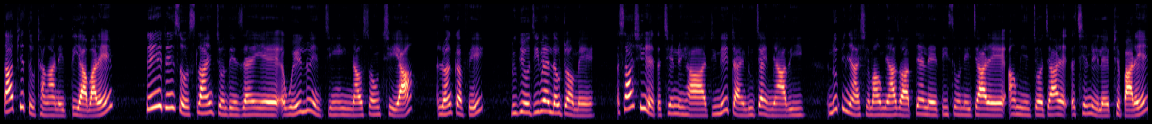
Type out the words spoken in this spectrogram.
တားဖြစ်သူထံကနေသိရပါဗျ။တီးတီးဆိုစလိုင်းဂျွန်တင်ဇန်ရဲ့အဝေးလွင့်ခြင်းနောက်ဆုံးခြေရာအလွမ်းကဖေးလူပြိုကြီးပဲလောက်တော့မယ်အစားရှိတဲ့တခြင်းတွေဟာဒီနေ့တိုင်လူကြိုက်များပြီးအမှုပညာရှင်ပေါင်းများစွာပြန်လည်တည်ဆိုနေကြတဲ့အောင်မြင်ကြော်ကြားတဲ့တခြင်းတွေလည်းဖြစ်ပါတယ်။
